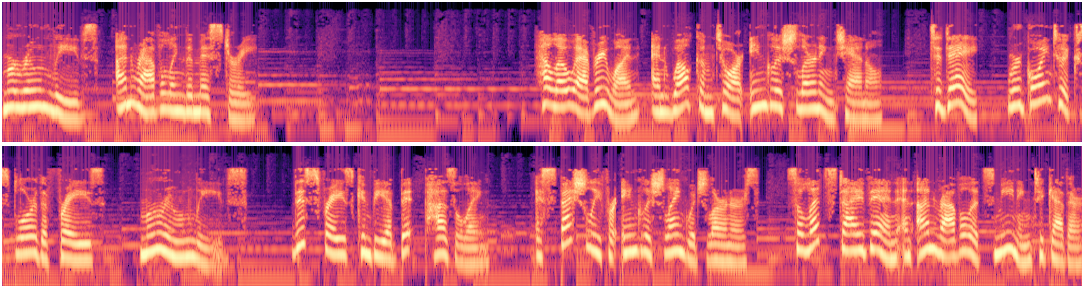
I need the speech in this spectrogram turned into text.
Maroon Leaves, Unraveling the Mystery. Hello everyone, and welcome to our English Learning channel. Today, we're going to explore the phrase, maroon leaves. This phrase can be a bit puzzling, especially for English language learners, so let's dive in and unravel its meaning together.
